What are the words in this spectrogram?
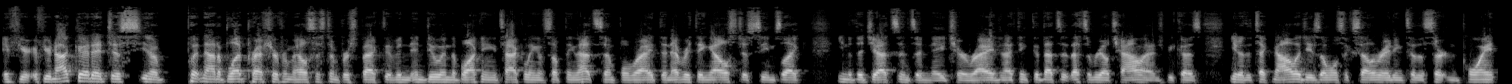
if you're if you're not good at just you know putting out a blood pressure from a health system perspective and, and, doing the blocking and tackling of something that simple, right? Then everything else just seems like, you know, the Jetsons in nature, right? And I think that that's a, that's a real challenge because, you know, the technology is almost accelerating to the certain point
